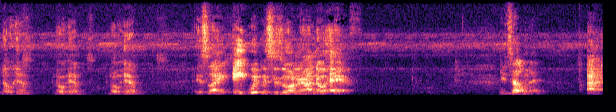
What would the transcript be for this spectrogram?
know him, know him, know him. It's like eight witnesses on there. I know half. You tell them that? I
